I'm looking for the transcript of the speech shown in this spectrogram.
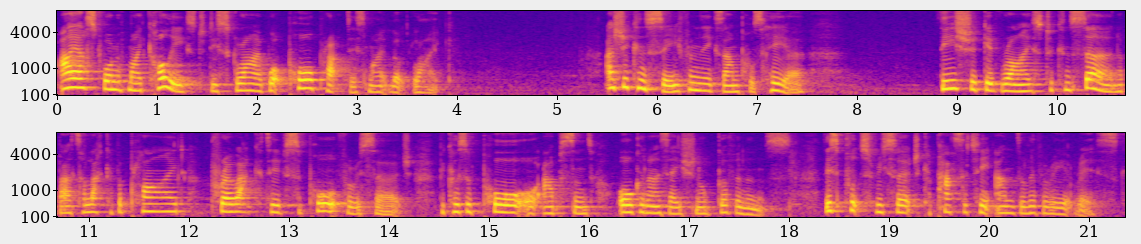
I asked one of my colleagues to describe what poor practice might look like. As you can see from the examples here, these should give rise to concern about a lack of applied, proactive support for research because of poor or absent organisational governance. This puts research capacity and delivery at risk.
